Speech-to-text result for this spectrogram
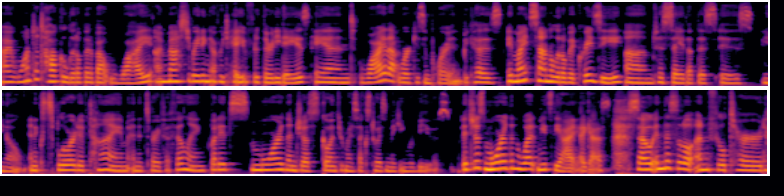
I want to talk a little bit about why I'm masturbating every day for 30 days and why that work is important because it might sound a little bit crazy um, to say that this is, you know, an explorative time and it's very fulfilling, but it's more than just going through my sex toys and making reviews. It's just more than what meets the eye, I guess. So, in this little unfiltered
